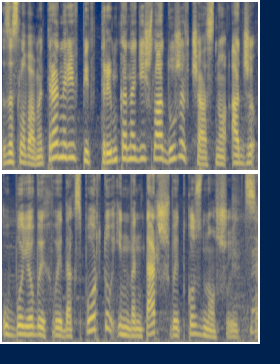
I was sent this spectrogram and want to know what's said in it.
За словами тренерів, підтримка надійшла дуже вчасно, адже у бойових видах спорту інвентар швидко зношується.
